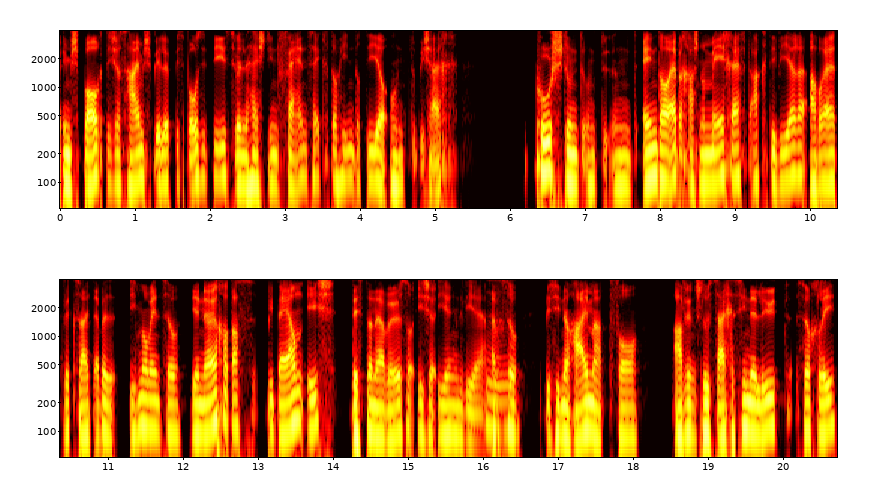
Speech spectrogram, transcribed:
im Sport ist das Heimspiel etwas Positives, weil dann hast du einen Fansektor hinter dir und du bist eigentlich pusht und, und, und ändern, eben kannst noch mehr Kräfte aktivieren, aber er hat wie gesagt, eben immer wenn so, je näher das bei Bern ist, desto nervöser ist er irgendwie. Mhm. Einfach so bei seiner Heimat, vor Anführungszeichen seinen Leuten so ein bisschen.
